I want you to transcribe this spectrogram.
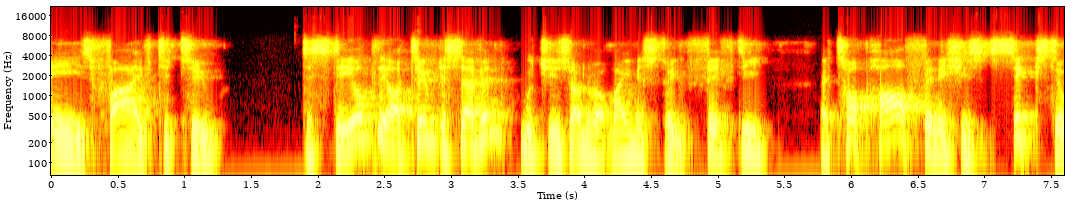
is 5 to 2. To stay up, they are 2 to 7, which is on about minus 350. A top half finish is 6 to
